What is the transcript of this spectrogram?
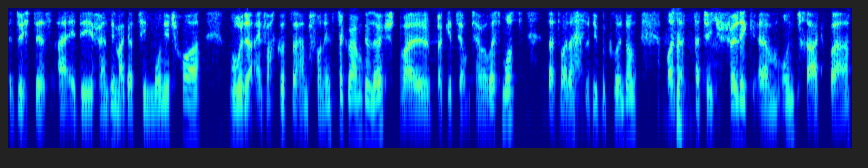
durch das ARD-Fernsehmagazin Monitor wurde einfach kurzerhand von Instagram gelöscht, weil da geht es ja um Terrorismus. Das war dann also die Begründung. Und das ist natürlich völlig ähm, untragbar,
